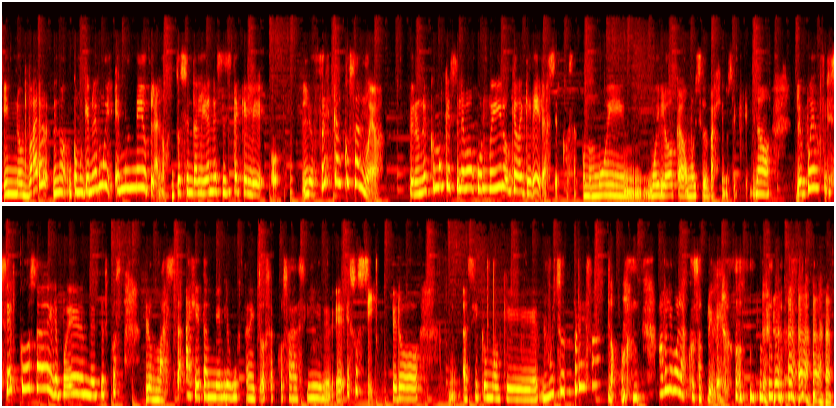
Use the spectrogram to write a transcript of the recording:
innovar, no, como que no es muy, es muy medio plano. Entonces en realidad necesita que le, le ofrezcan cosas nuevas. Pero no es como que se le va a ocurrir o que va a querer hacer cosas como muy, muy loca o muy salvaje, no sé qué. No, le puede ofrecer cosas y le pueden meter cosas. Los masajes también le gustan y todas esas cosas así. Eh, Eso sí, pero así como que muy sorpresa, no. Hablemos las cosas primero.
